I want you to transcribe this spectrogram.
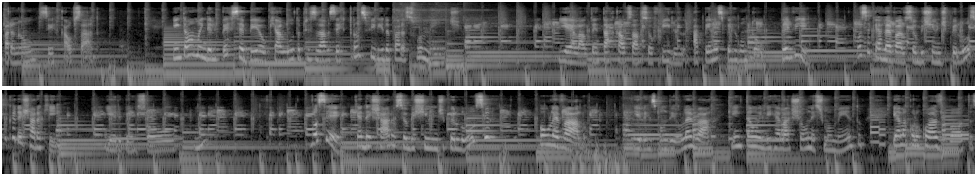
para não ser calçado. Então a mãe dele percebeu que a luta precisava ser transferida para sua mente. E ela, ao tentar calçar seu filho, apenas perguntou: Levi, você quer levar o seu bichinho de pelúcia ou quer deixar aqui? E ele pensou: hum? Você quer deixar o seu bichinho de pelúcia ou levá-lo? E ele respondeu: levar. E então ele relaxou neste momento e ela colocou as botas,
